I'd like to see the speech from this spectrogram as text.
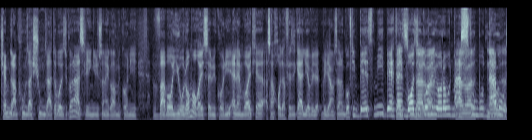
چه می‌دونم 15 16 تا بازیکن اصلی انگلیس رو نگاه می‌کنی و با یورو مقایسه می‌کنی الن وایت که اصلا خدافظی کرد یا ویلیامسون گفتیم بسمی بهترین بسمی، بازیکن بله، بله. یورو بود بله، مصدوم. بود نبود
